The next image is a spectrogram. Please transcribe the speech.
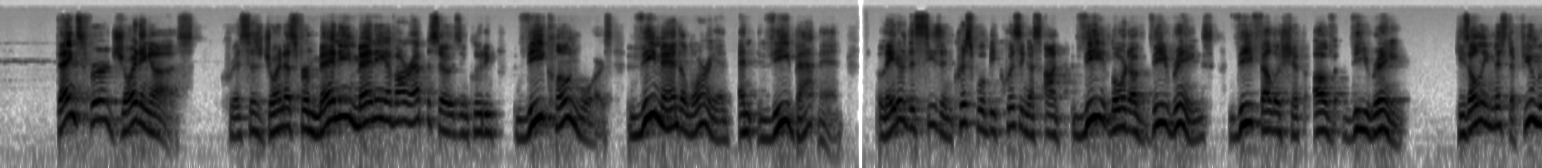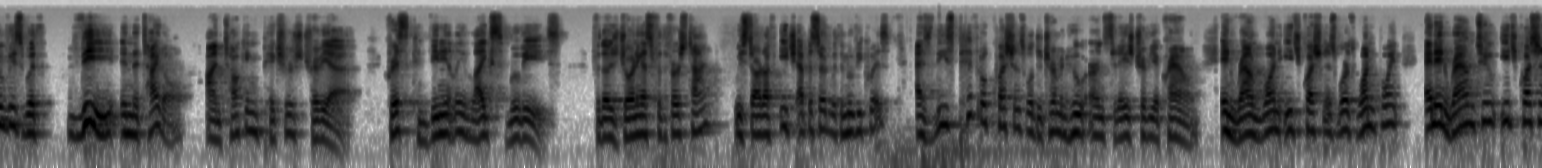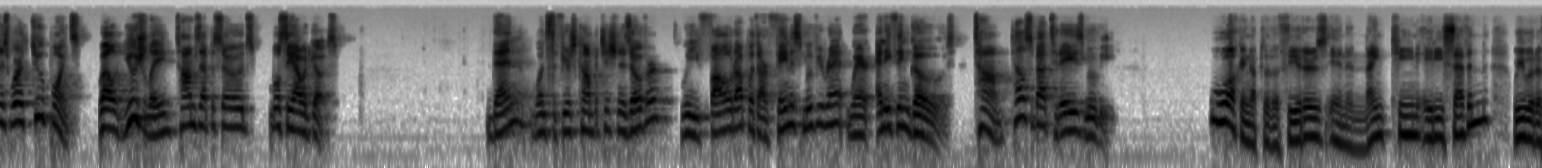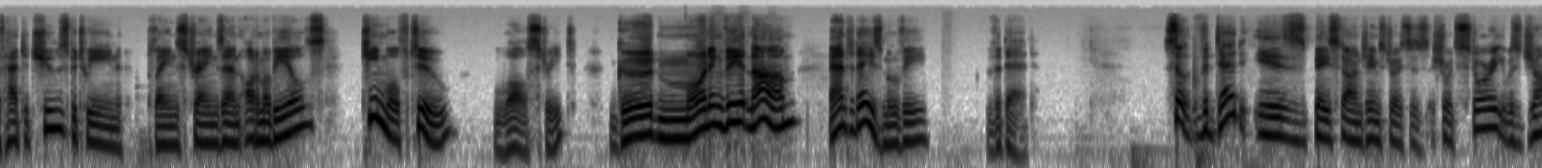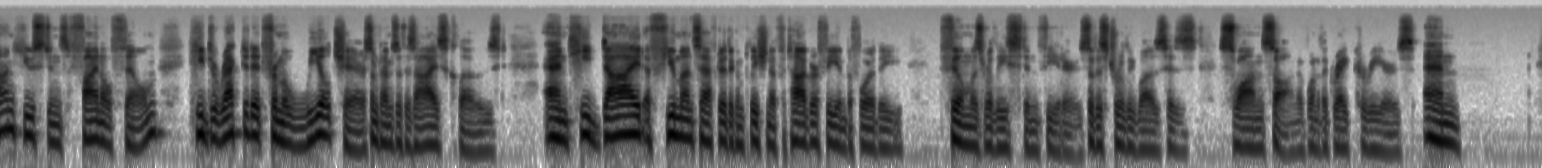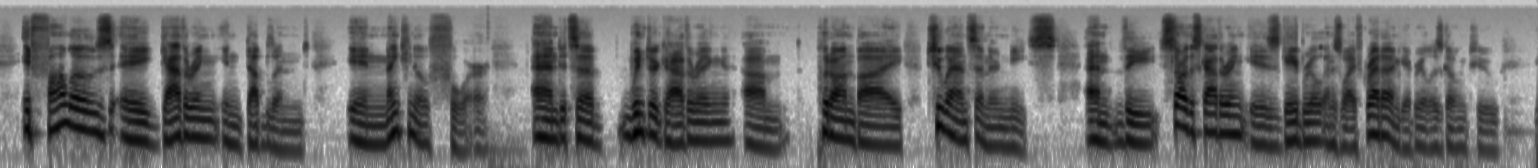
Thanks for joining us. Chris has joined us for many, many of our episodes, including The Clone Wars, The Mandalorian, and The Batman. Later this season, Chris will be quizzing us on The Lord of the Rings, The Fellowship of the Ring. He's only missed a few movies with The in the title on Talking Pictures Trivia. Chris conveniently likes movies. For those joining us for the first time, we start off each episode with a movie quiz, as these pivotal questions will determine who earns today's trivia crown. In round one, each question is worth one point, and in round two, each question is worth two points. Well, usually, Tom's episodes, we'll see how it goes. Then, once the fierce competition is over, we followed up with our famous movie rant where anything goes. Tom, tell us about today's movie. Walking up to the theaters in 1987, we would have had to choose between Planes, Trains, and Automobiles, Teen Wolf 2, Wall Street, Good Morning Vietnam, and today's movie, The Dead. So, The Dead is based on James Joyce's short story. It was John Huston's final film. He directed it from a wheelchair, sometimes with his eyes closed. And he died a few months after the completion of photography and before the film was released in theaters. So, this truly was his swan song of one of the great careers. And it follows a gathering in Dublin in 1904, and it's a winter gathering um, put on by two aunts and their niece. And the star of this gathering is Gabriel and his wife Greta, and Gabriel is going to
